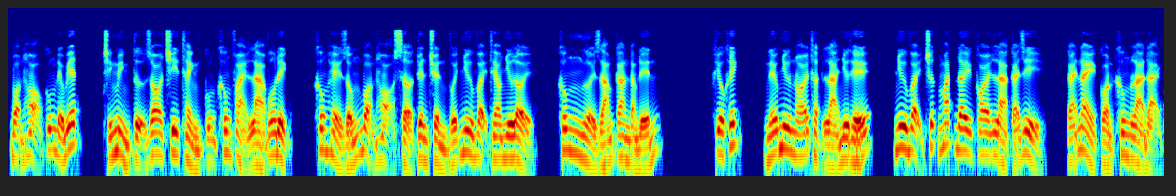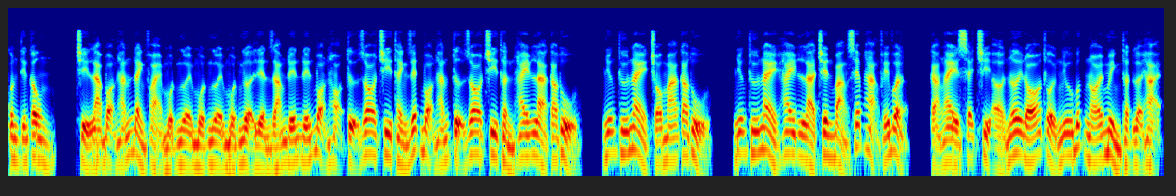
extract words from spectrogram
bọn họ cũng đều biết, chính mình tự do chi thành cũng không phải là vô địch, không hề giống bọn họ sở tuyên truyền với như vậy theo như lời, không người dám can đảm đến. Khiêu khích, nếu như nói thật là như thế, như vậy trước mắt đây coi là cái gì, cái này còn không là đại quân tiến công, chỉ là bọn hắn đành phải một người một người một ngựa liền dám đến đến bọn họ tự do chi thành giết bọn hắn tự do chi thần hay là cao thủ, những thứ này cho má cao thủ, những thứ này hay là trên bảng xếp hạng phế vật cả ngày sẽ chỉ ở nơi đó thổi như bức nói mình thật lợi hại,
